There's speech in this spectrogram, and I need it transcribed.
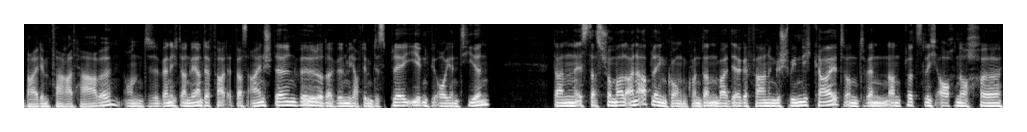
bei dem Fahrrad habe. Und wenn ich dann während der Fahrt etwas einstellen will oder will mich auf dem Display irgendwie orientieren, dann ist das schon mal eine Ablenkung. Und dann bei der gefahrenen Geschwindigkeit und wenn dann plötzlich auch noch äh,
